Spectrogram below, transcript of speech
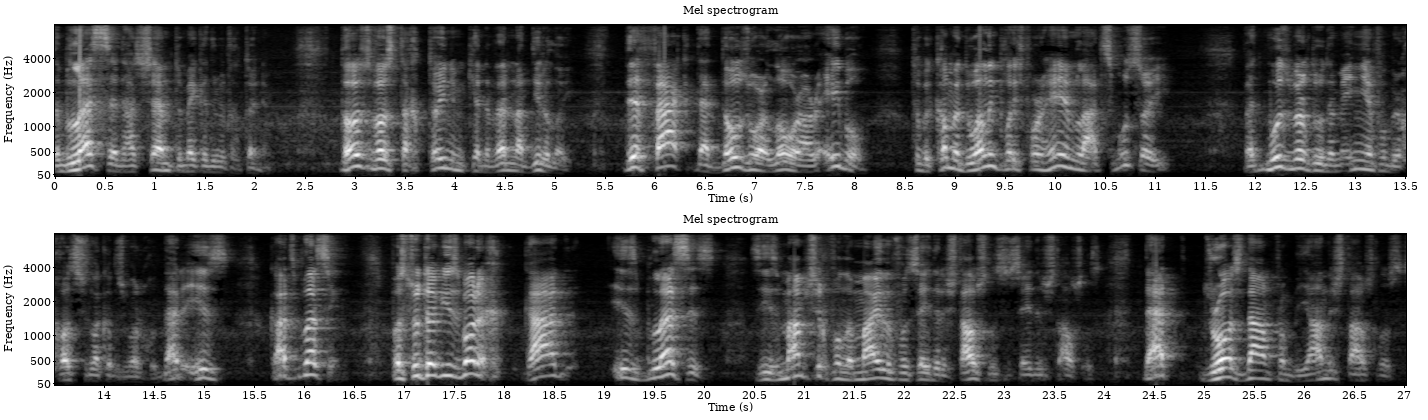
the blessed Hashem to make a Diribet Chatonim. Those us Tachtonim can never nadirloi. The fact that those who are lower are able to become a dwelling place for Him, Latzmusoi, but Muzberg do them inyan for Birchos Shalakadosh Baruch Hu. That is God's blessing. Pasutov Yizborich. God is blesses Sie ist mamschich von der Meile von Seder Stalschluss zu Seder Stalschluss. That draws down from beyond the Stalschluss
